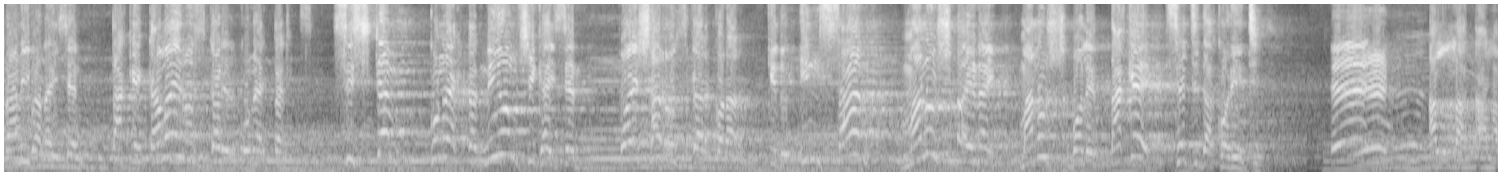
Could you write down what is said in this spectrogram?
প্রাণী বানাইছেন, তাকে কামাই রোজগারের কোন একটা সিস্টেম, কোন একটা নিয়ম শিখাইছেন, পয়সা রোজগার করার। কিন্তু ইনসান মানুষ হয় নাই, মানুষ বলে তাকে সেজদা করেছে। আল্লাহ তাআলা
